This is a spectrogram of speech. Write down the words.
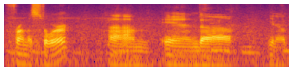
from a store, um, and uh, you know,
